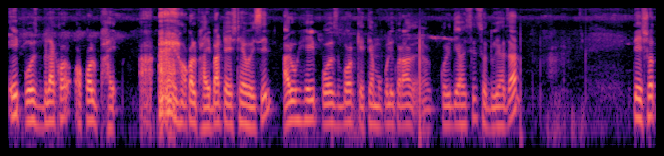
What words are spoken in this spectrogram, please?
এই পষ্টবিলাকৰ অকল ভাই অকল ভাইবা টেষ্টহে হৈছিল আৰু সেই পষ্টবোৰ কেতিয়া মুকলি কৰা কৰি দিয়া হৈছিল চ' দুহেজাৰ তেইছত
